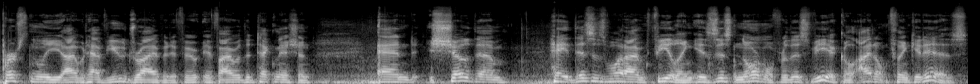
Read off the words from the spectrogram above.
Personally, I would have you drive it if it, if I were the technician, and show them, hey, this is what I'm feeling. Is this normal for this vehicle? I don't think it is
